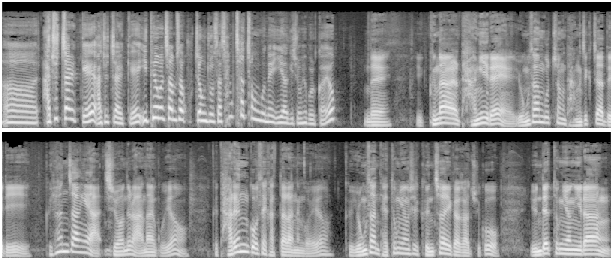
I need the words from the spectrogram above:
아, 아주 짧게 아주 짧게 이태원 참사 국정조사 3차 청문회 이야기 좀 해볼까요? 네. 이 그날 당일에 용산구청 당직자들이 그 현장에 아- 지원을 안 하고요. 그 다른 곳에 갔다라는 거예요. 그 용산 대통령실 근처에 가가지고 윤 대통령이랑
